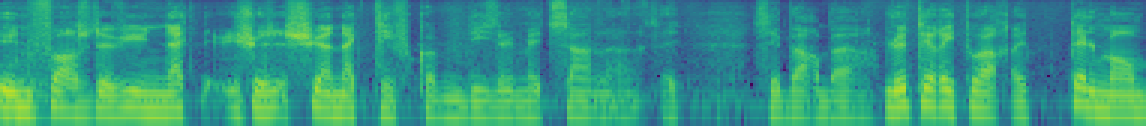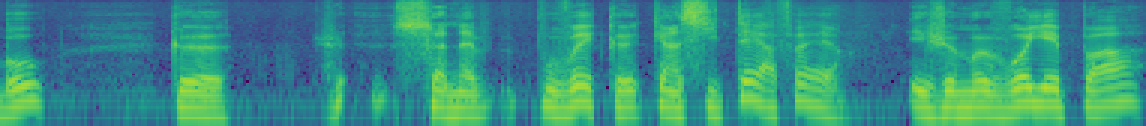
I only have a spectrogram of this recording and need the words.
Une force de vie, une je suis un actif, comme disent les médecins, c'est barbare. Le territoire est tellement beau que ça ne pouvait qu'inciter à faire. Et je ne me voyais pas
